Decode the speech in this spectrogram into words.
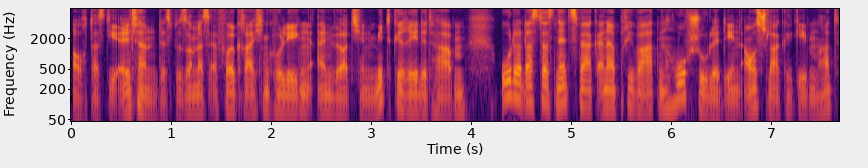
Auch dass die Eltern des besonders erfolgreichen Kollegen ein Wörtchen mitgeredet haben oder dass das Netzwerk einer privaten Hochschule den Ausschlag gegeben hat,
